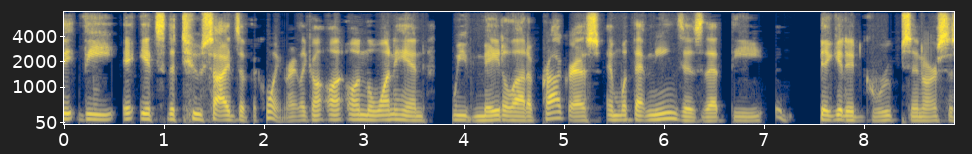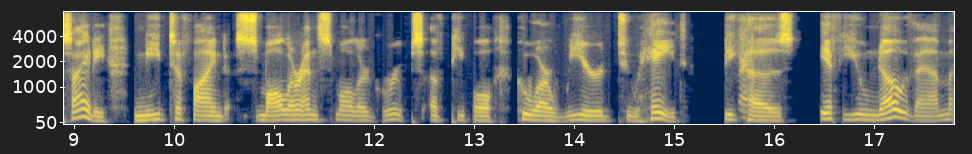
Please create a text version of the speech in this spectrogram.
the, the, it's the two sides of the coin, right? Like on, on the one hand, we've made a lot of progress. And what that means is that the bigoted groups in our society need to find smaller and smaller groups of people who are weird to hate because if you know them,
